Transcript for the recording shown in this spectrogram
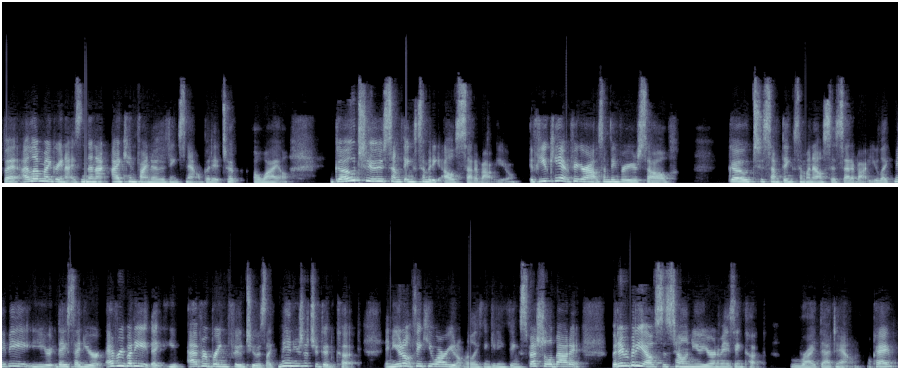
But I love my green eyes. And then I, I can find other things now, but it took a while. Go to something somebody else said about you. If you can't figure out something for yourself, go to something someone else has said about you. Like maybe you they said you're everybody that you ever bring food to is like, man, you're such a good cook. And you don't think you are, you don't really think anything special about it, but everybody else is telling you you're an amazing cook. Write that down. Okay.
